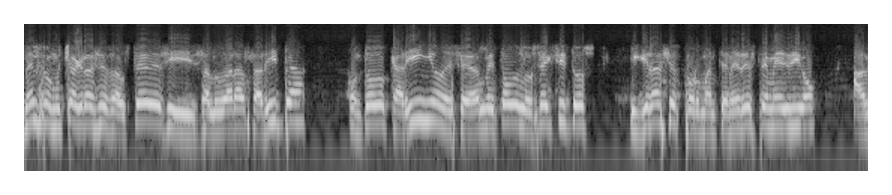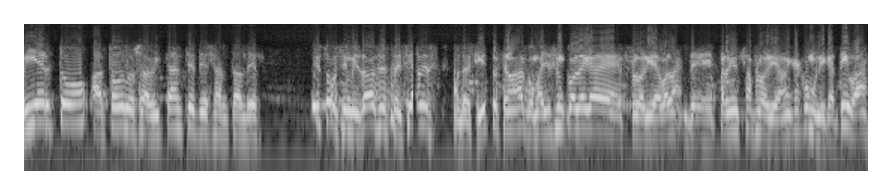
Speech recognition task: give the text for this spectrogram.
Nelson, muchas gracias a ustedes y saludar a Sarita con todo cariño, desearle todos los éxitos y gracias por mantener este medio abierto a todos los habitantes de Santander. Estos invitados especiales, Andresito, se nos acompaña, es un colega de Florida, de prensa Florida Comunicativa,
